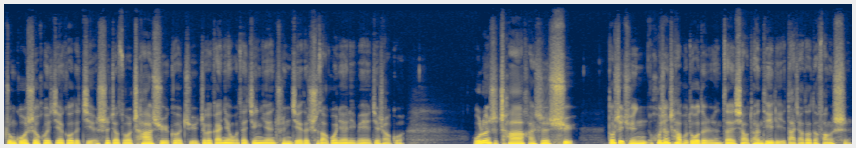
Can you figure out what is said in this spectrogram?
中国社会结构的解释叫做差序格局，这个概念我在今年春节的迟早过年里面也介绍过。无论是差还是序，都是一群互相差不多的人在小团体里打交道的方式。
